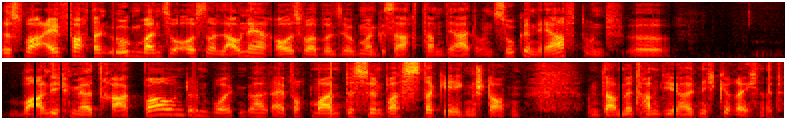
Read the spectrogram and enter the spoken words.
Das war einfach dann irgendwann so aus einer Laune heraus, weil wir uns irgendwann gesagt haben, der hat uns so genervt und äh, war nicht mehr tragbar und dann wollten wir halt einfach mal ein bisschen was dagegen starten. Und damit haben die halt nicht gerechnet.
